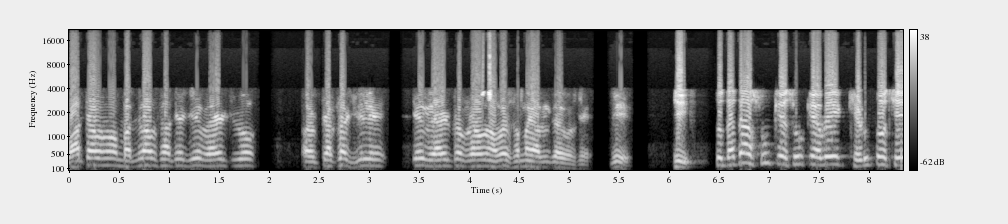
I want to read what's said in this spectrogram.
વાતાવરણમાં બદલાવ સાથે જે વેરાયટીઓ અ, જીલે ઝીલે તે વેરાયટીઓ કરવાનો હવે સમય આવી ગયો છે. જી. જી. તો દાદા શું કહેશો કે હવે ખેડૂતો છે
